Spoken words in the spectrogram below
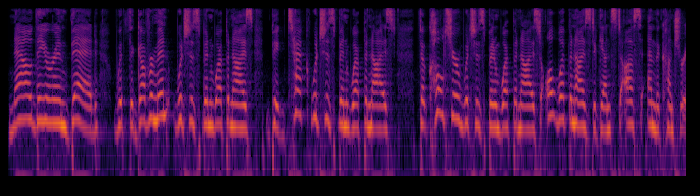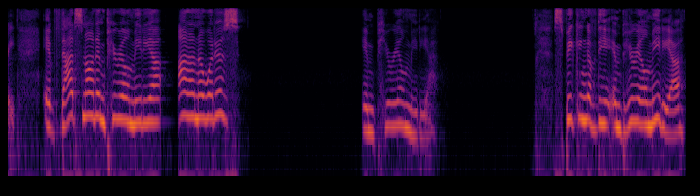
now they are in bed with the government, which has been weaponized, big tech, which has been weaponized, the culture, which has been weaponized, all weaponized against us and the country. If that's not imperial media, I don't know what is imperial media. Speaking of the imperial media,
